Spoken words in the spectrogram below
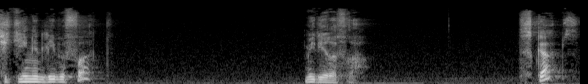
die gingen lieber fort mit ihrer Frau. Das gab's.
